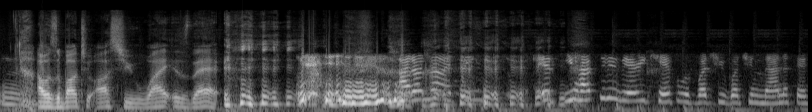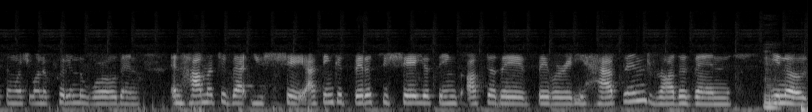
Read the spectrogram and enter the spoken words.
Mm. I was about to ask you, why is that? I don't know. I think it, you have to be very careful with what you what you manifest and what you want to put in the world, and and how much of that you share. I think it's better to share your things after they've they've already happened, rather than you know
